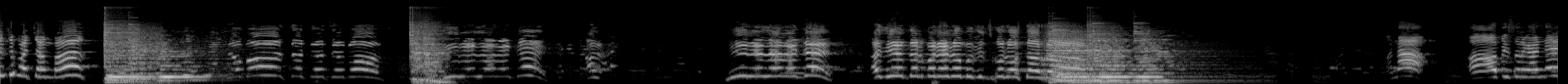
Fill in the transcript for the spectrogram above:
సాధించుకొచ్చాం బాస్. మీరు వెళ్ళారంటే అది ఎంత పనైనా ముగించుకొని వస్తారా అన్నా ఆ ఆఫీసర్ గారిని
